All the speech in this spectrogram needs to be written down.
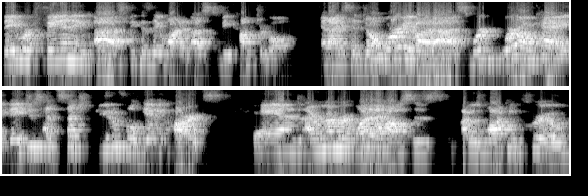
they were fanning us because they wanted us to be comfortable. And I said, "Don't worry about us. We're we're okay." They just had such beautiful giving hearts. Yeah. And I remember in one of the houses I was walking through,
